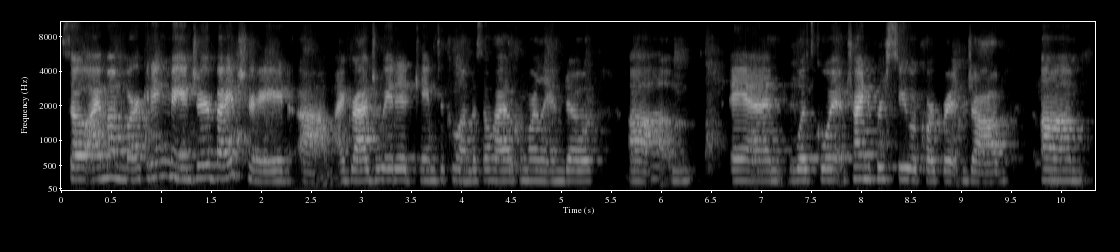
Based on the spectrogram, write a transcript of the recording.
So I'm a marketing major by trade. Um, I graduated, came to Columbus, Ohio from Orlando, um, and was going trying to pursue a corporate job. Um,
